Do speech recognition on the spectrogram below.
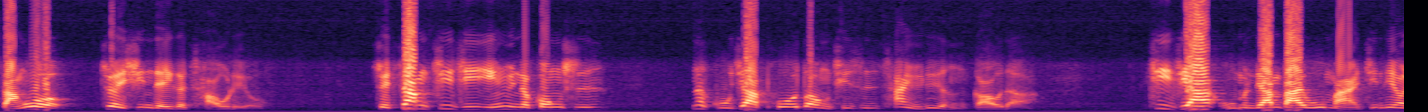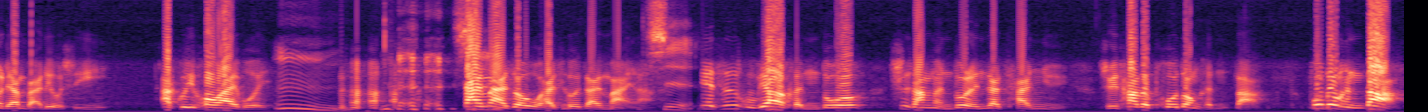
掌握最新的一个潮流。所以这样积极营运的公司。那股价波动其实参与率很高的，技嘉我们两百五买，今天有两百六十一，啊，归后爱不会？嗯，该卖的时候我还是会再卖啦。是，因为这支股票很多市场很多人在参与，所以它的波动很大，波动很大，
